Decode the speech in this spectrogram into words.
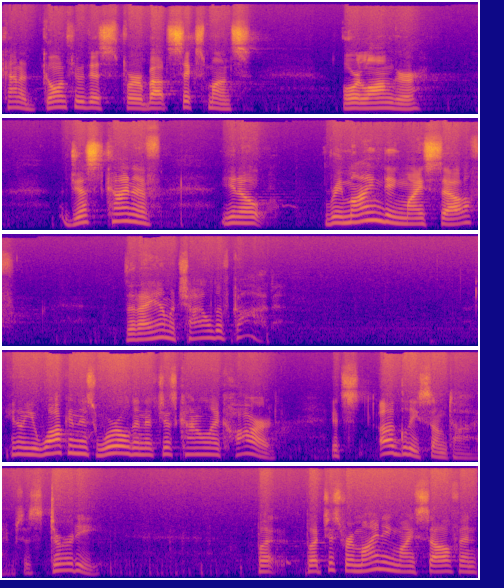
kind of going through this for about six months or longer, just kind of, you know, reminding myself that I am a child of God. You know, you walk in this world and it's just kind of like hard. It's ugly sometimes, it's dirty. But, but just reminding myself and,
